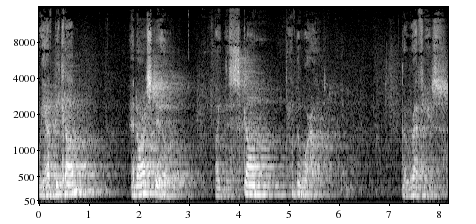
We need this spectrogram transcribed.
We have become and are still like the scum of the world, the refuse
